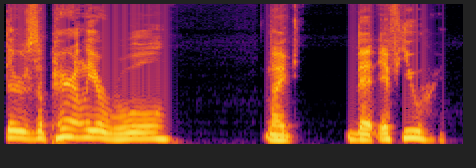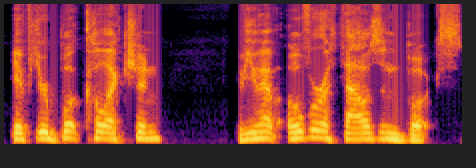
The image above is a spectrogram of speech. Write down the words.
there's apparently a rule like that if you if your book collection if you have over a thousand books,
